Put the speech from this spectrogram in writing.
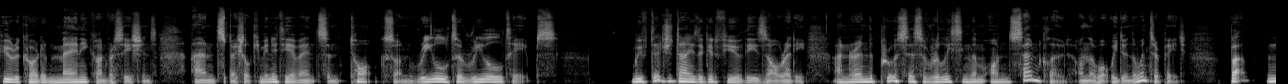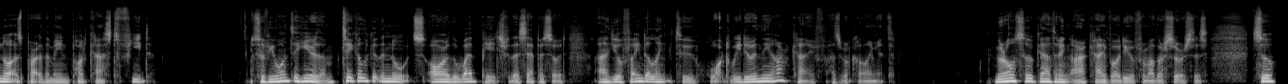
who recorded many conversations and special community events and talks on reel to reel tapes. We've digitised a good few of these already and are in the process of releasing them on SoundCloud on the What We Do in the Winter page, but not as part of the main podcast feed. So if you want to hear them, take a look at the notes or the webpage for this episode, and you'll find a link to What We Do in the Archive, as we're calling it. We're also gathering archive audio from other sources, so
